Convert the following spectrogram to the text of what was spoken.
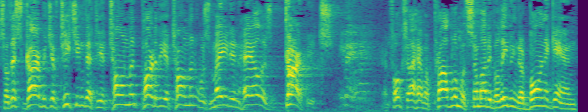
So this garbage of teaching that the atonement, part of the atonement was made in hell is garbage. And folks, I have a problem with somebody believing they're born again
